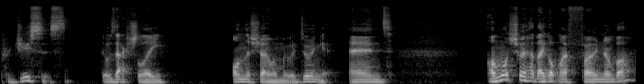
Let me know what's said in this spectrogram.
producers that was actually on the show when we were doing it. And I'm not sure how they got my phone number.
